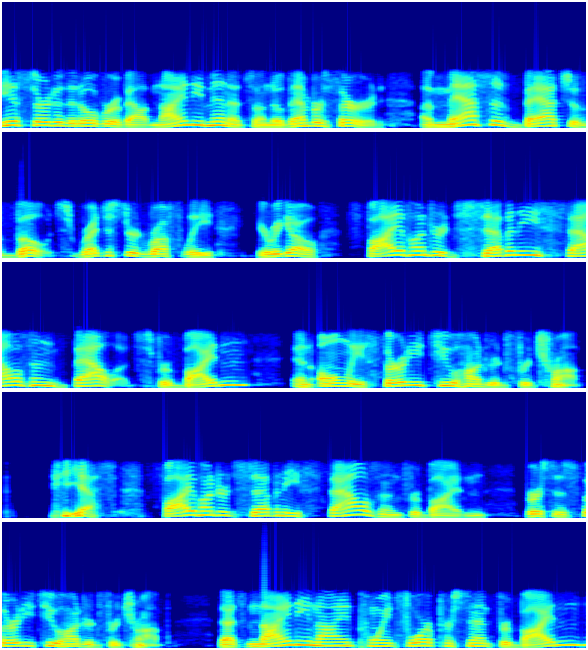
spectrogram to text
He asserted that over about 90 minutes on November 3rd, a massive batch of votes registered roughly, here we go, 570,000 ballots for Biden and only 3,200 for Trump. Yes, 570,000 for Biden versus 3,200 for Trump. That's 99.4% for Biden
